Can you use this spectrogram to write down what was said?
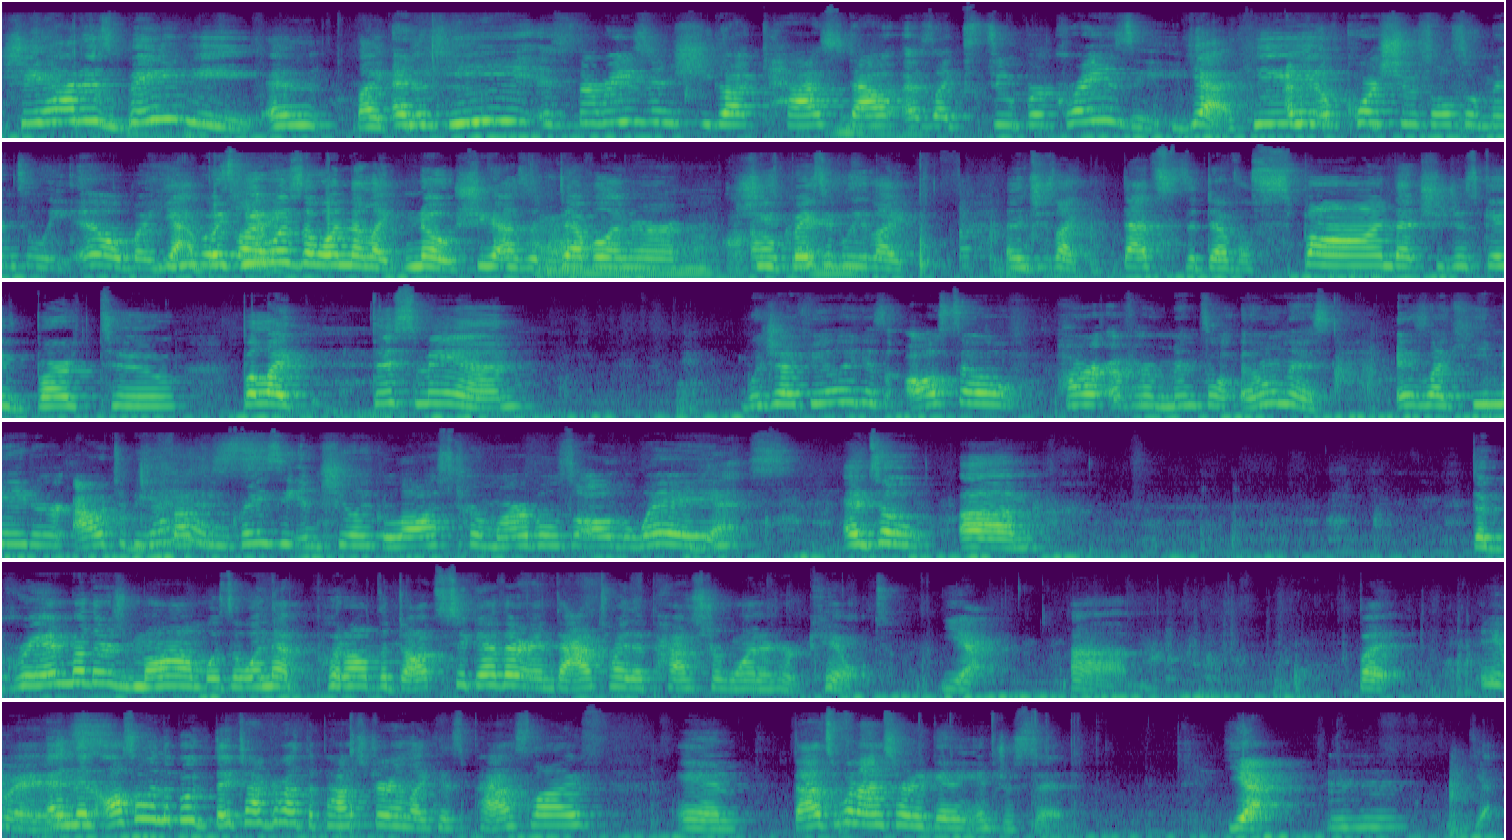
she had his baby, and like, And this- he is the reason she got cast out as like super crazy. yeah, he. I mean, of course, she was also mentally ill, but he yeah, was but he was the one that like, no, she has a devil in her. She's Okay. basically like, and she's like, that's the devil's spawn that she just gave birth to. But like, this man, which I feel like is also part of her mental illness. Is like he made her out to be Yes. fucking crazy, and she like lost her marbles all the way. yes, and so um. The grandmother's mom was the one that put all the dots together, and that's why the pastor wanted her killed. Yeah. Um, but Anyway. and then also in the book they talk about the pastor and like his past life, and that's when I started getting interested. yeah. Mhm. Yeah.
